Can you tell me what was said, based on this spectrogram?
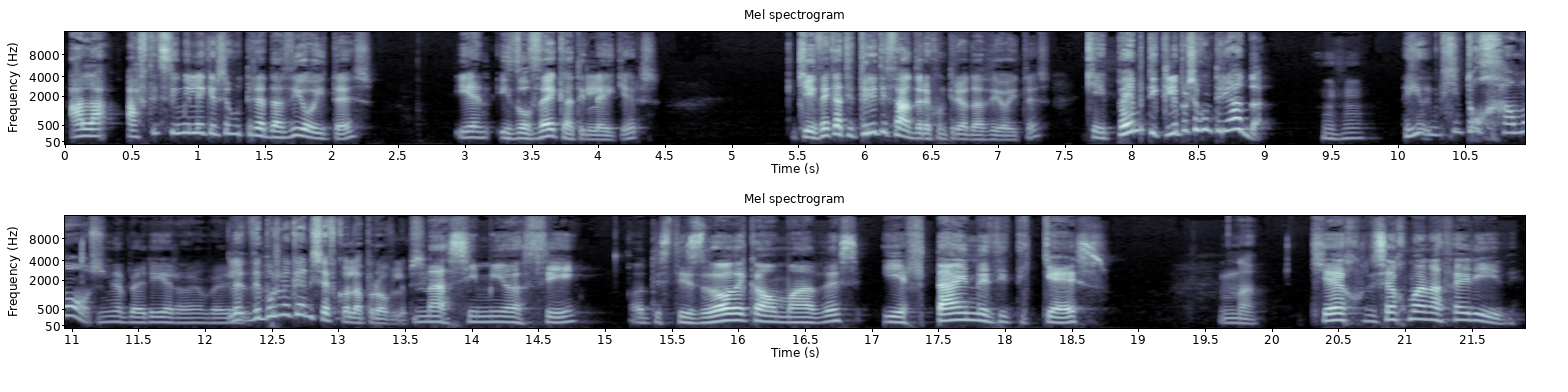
Αλλά αυτή τη στιγμή οι Lakers έχουν 32 ήττες, οι 12η Lakers, και οι 13η Thunder έχουν 32 ήττες, και οι 5η Clippers έχουν 30. Mm-hmm. Ε, είναι το χαμός. Είναι περίεργο. Είναι περίεργο. Δεν μπορείς να κάνεις εύκολα πρόβλεψη. Να σημειωθεί ότι στις 12 ομάδες οι 7 είναι δυτικές. Να. Και τις έχουμε αναφέρει ήδη.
